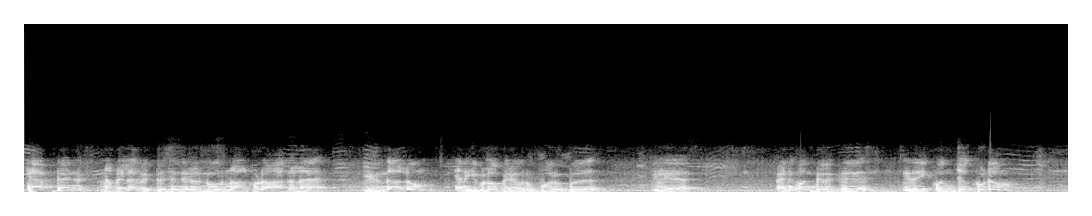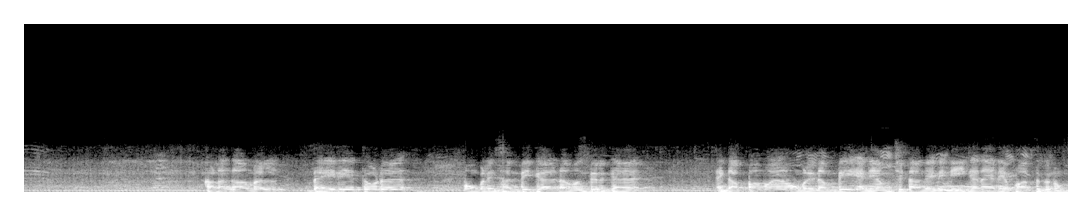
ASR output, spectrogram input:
கேப்டன் நம்ம எல்லாம் விட்டு செஞ்சு நூறு நாள் கூட ஆகல. இருந்தாலும் எனக்கு இவ்வளவு பெரிய ஒரு பொறுப்பு எனக்கு வந்திருக்கு. இதை கொஞ்சம் கூட கலங்காமல் தைரியத்தோடு உங்களை சந்திக்க நான் வந்திருக்கேன். எங்க அப்பா அம்மா உங்களை நம்பி என்னை அனுப்பிச்சிட்டாங்க இனி நீங்க தான் என்னை பார்த்துக்கணும்.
